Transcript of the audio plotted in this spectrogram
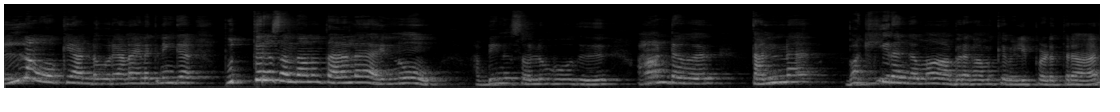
எல்லாம் ஓகே ஆண்டவர். ஆனால் எனக்கு நீங்கள் புத்திர சந்தானம் தரலை இன்னும் அப்படின்னு சொல்லும்போது ஆண்டவர் தன்னை பகீரங்கமாக அபிரகாமுக்கு வெளிப்படுத்துகிறார்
